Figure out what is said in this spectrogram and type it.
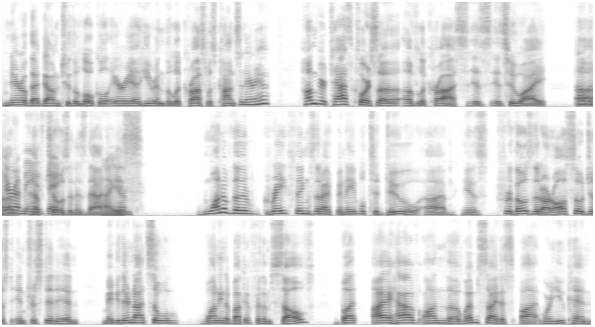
narrowed that down to the local area here in the La Crosse, Wisconsin area. Hunger Task Force uh, of La Crosse is is who I Oh, they're uh, amazing. have chosen as that. And Nice. one of the great things that I've been able to do uh, is for those that are also just interested in maybe they're not so wanting a bucket for themselves, but I have on the website a spot where you can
